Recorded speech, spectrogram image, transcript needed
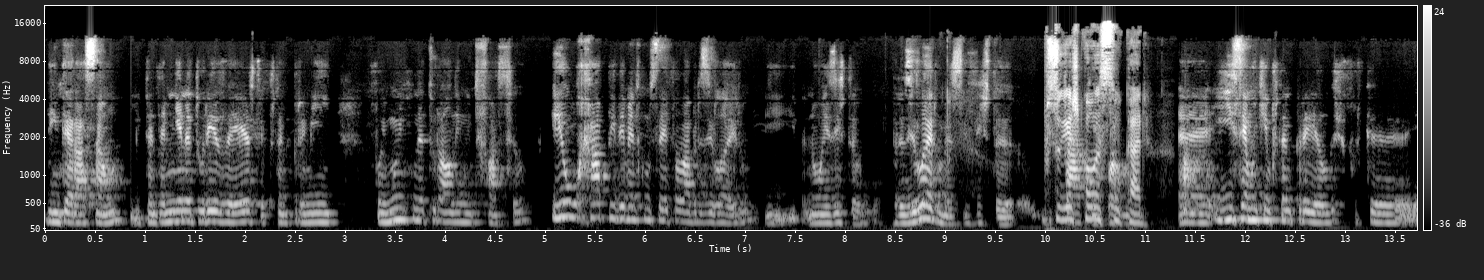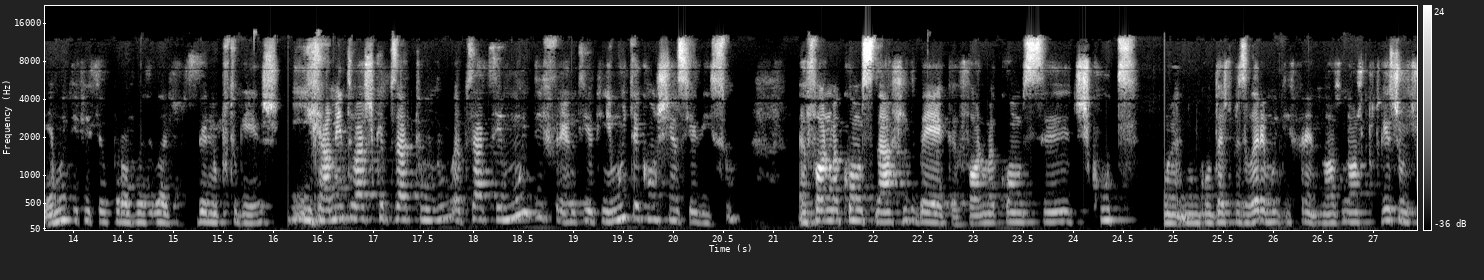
de interação. E, portanto, a minha natureza é esta, e, portanto, para mim foi muito natural e muito fácil. Eu rapidamente comecei a falar brasileiro, e não existe brasileiro, mas existe. Português com açúcar. Uh, e isso é muito importante para eles, porque é muito difícil para os brasileiros perceberem o português. E realmente eu acho que, apesar de tudo, apesar de ser muito diferente, e eu tinha muita consciência disso, a forma como se dá feedback, a forma como se discute num contexto brasileiro é muito diferente. Nós, nós portugueses somos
